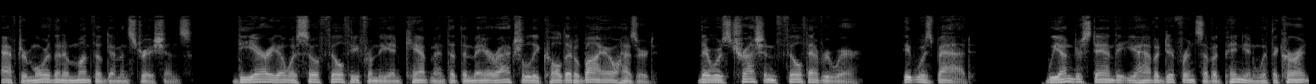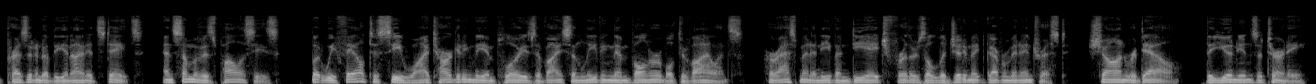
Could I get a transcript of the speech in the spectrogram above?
after more than a month of demonstrations. The area was so filthy from the encampment that the mayor actually called it a biohazard. There was trash and filth everywhere. It was bad. We understand that you have a difference of opinion with the current President of the United States, and some of his policies, but we fail to see why targeting the employees of ICE and leaving them vulnerable to violence, harassment and even DH furthers a legitimate government interest, Sean Riddell the union's attorney,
